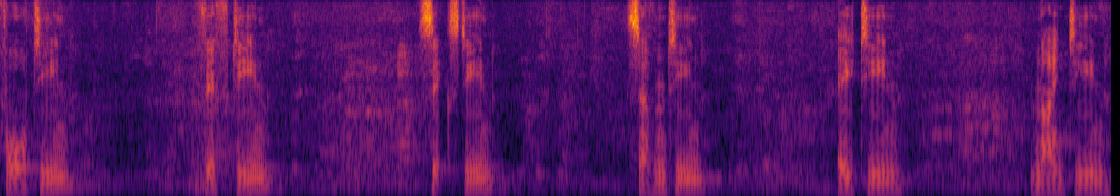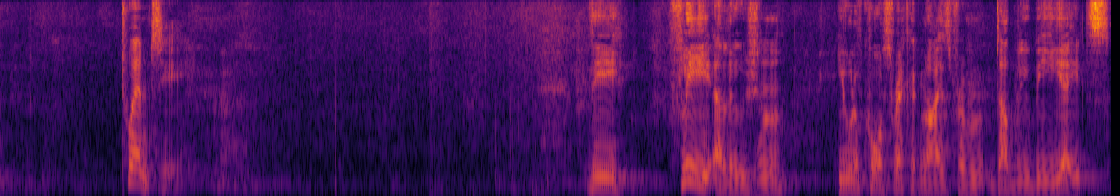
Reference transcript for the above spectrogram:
14, 15, 16, 17, 18, 19, 20. The flea illusion you will, of course, recognize from W.B. Yeats,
